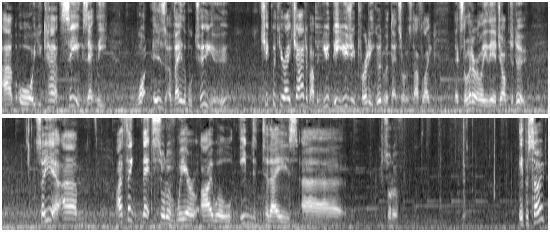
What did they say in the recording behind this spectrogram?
um, or you can't see exactly what is available to you, check with your HR department. You, they're usually pretty good with that sort of stuff. Like, it's literally their job to do. So, yeah, um, I think that's sort of where I will end today's uh, sort of episode.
